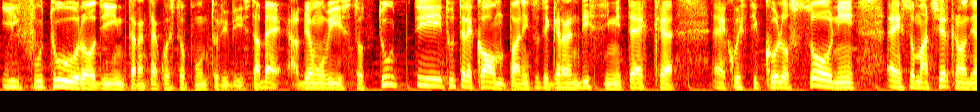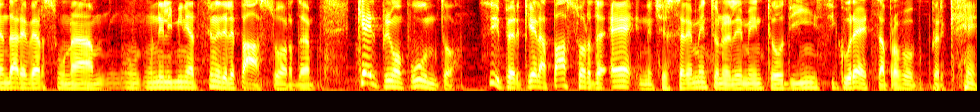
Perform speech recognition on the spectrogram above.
il futuro di internet da questo punto di vista? Beh, abbiamo visto tutti, tutte le company, tutti i grandissimi tech, eh, questi colossoni, eh, insomma, cercano di andare verso una, un, un'eliminazione delle password, che è il primo punto sì, perché la password è necessariamente un elemento di insicurezza, proprio perché,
